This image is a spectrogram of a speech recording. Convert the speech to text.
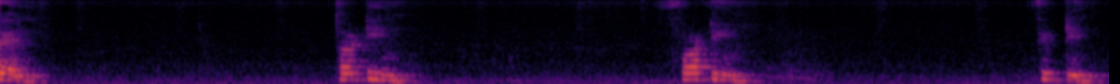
12, 13, 14 15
